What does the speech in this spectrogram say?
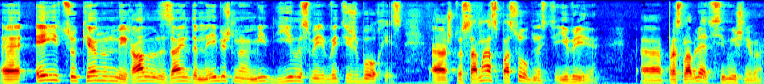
Эйцу кенен мигал зайн мид гилес ветишбохис, что сама способность еврея прославлять Всевышнего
